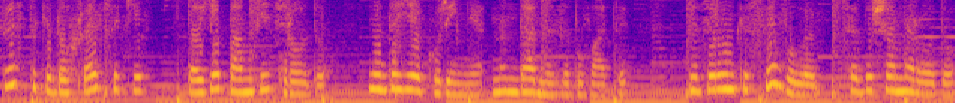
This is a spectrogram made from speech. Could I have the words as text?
Хрестики до хрестиків дає пам'ять роду, не дає коріння, нам дад не забувати. Візерунки символи це душа народу,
